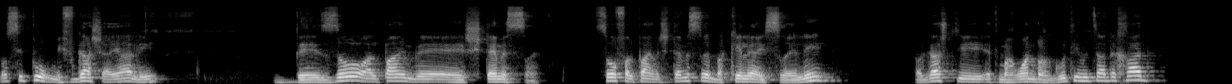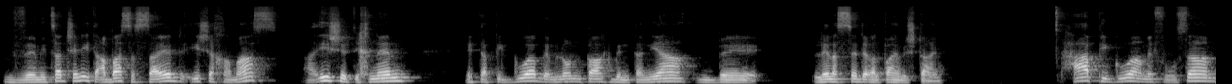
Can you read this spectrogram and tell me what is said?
לא סיפור, מפגש שהיה לי באזור 2012, סוף 2012, בכלא הישראלי, פגשתי את מרואן ברגותי מצד אחד, ומצד שני את עבאס א-סייד, איש החמאס, האיש שתכנן את הפיגוע במלון פארק בנתניה בליל הסדר 2002. הפיגוע המפורסם,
